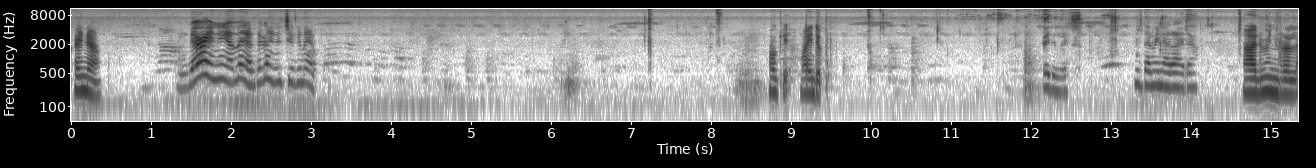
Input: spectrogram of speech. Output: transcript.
കഴിഞ്ഞ? ഇനി ഞാൻ നേരത്തെ കഴിഞ്ഞ ഓക്കെ മൈൻഡ് എന്താ വിന്നർ ആരാ? ആരും വിന്നർ അല്ല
